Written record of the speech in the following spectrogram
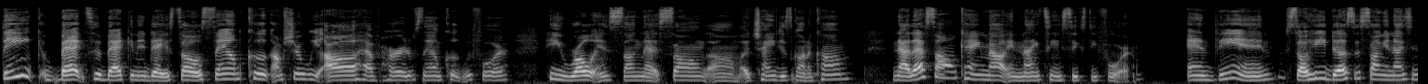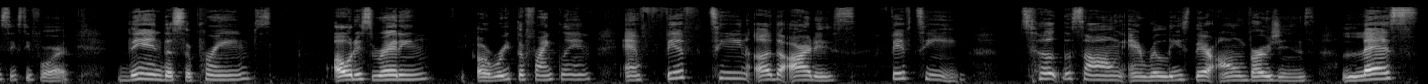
think back to back in the day. So, Sam Cooke, I'm sure we all have heard of Sam Cooke before. He wrote and sung that song, um, A Change is Gonna Come. Now, that song came out in 1964. And then, so he does the song in 1964. Then the Supremes, Otis Redding, Aretha Franklin, and 15 other artists, 15, took the song and released their own versions. Less,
